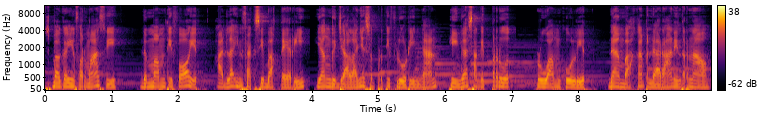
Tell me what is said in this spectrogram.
sebagai informasi, demam tifoid adalah infeksi bakteri yang gejalanya seperti flu ringan hingga sakit perut, ruam kulit, dan bahkan pendarahan internal.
